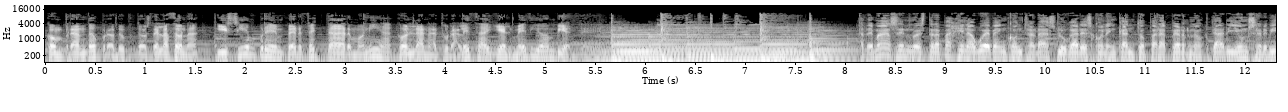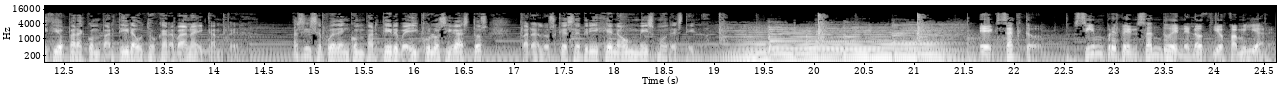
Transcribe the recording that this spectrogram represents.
comprando productos de la zona y siempre en perfecta armonía con la naturaleza y el medio ambiente. Además, en nuestra página web encontrarás lugares con encanto para pernoctar y un servicio para compartir autocaravana y campera. Así se pueden compartir vehículos y gastos para los que se dirigen a un mismo destino. Exacto. Siempre pensando en el ocio familiar,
